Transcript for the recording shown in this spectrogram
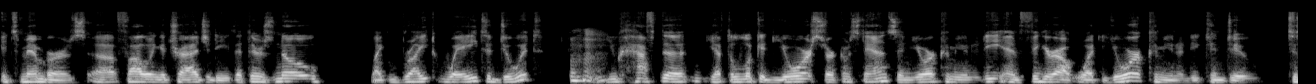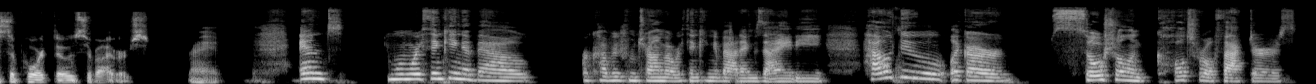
its members uh, following a tragedy that there's no like right way to do it. Mm-hmm. You have to you have to look at your circumstance and your community and figure out what your community can do to support those survivors. Right. And when we're thinking about recovery from trauma, we're thinking about anxiety. How do like our social and cultural factors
